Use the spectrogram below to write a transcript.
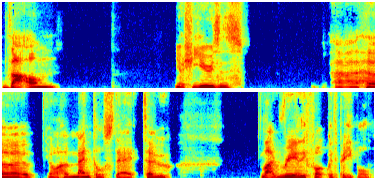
that on. You know, she uses uh, her you know her mental state to like really fuck with people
